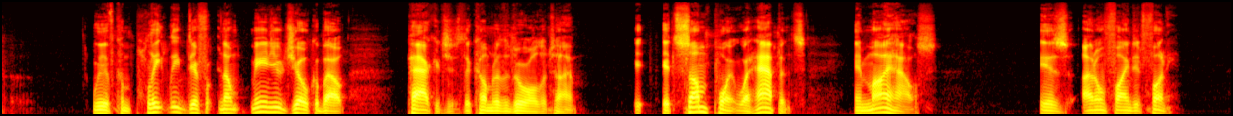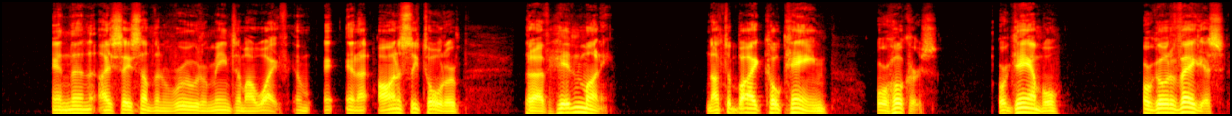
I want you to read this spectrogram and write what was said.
we have completely different. Now, me and you joke about packages that come to the door all the time. It, at some point, what happens in my house is I don't find it funny. And then I say something rude or mean to my wife. And, and I honestly told her that I've hidden money, not to buy cocaine or hookers or gamble or go to Vegas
